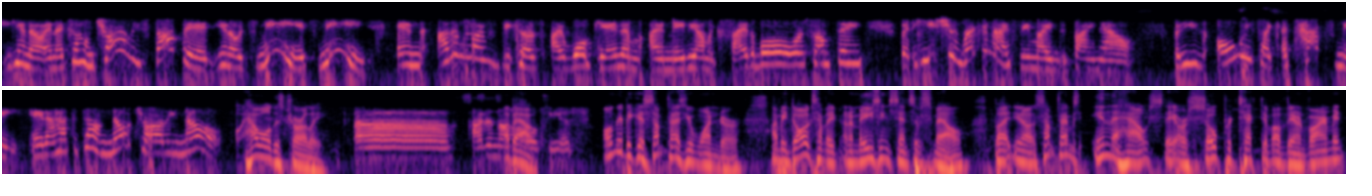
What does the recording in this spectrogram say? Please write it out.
you know, and I tell him, Charlie, stop it. You know, it's me, it's me. And I don't know if it's because I walk in and I maybe I'm excitable or something, but he should recognize me by by now. But he's always like attacks me, and I have to tell him, no, Charlie, no. How old is Charlie? Uh, I don't know About. how old he is. Only because sometimes you wonder. I mean, dogs have a, an amazing sense of smell, but you know, sometimes in the house they are so protective of their environment.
